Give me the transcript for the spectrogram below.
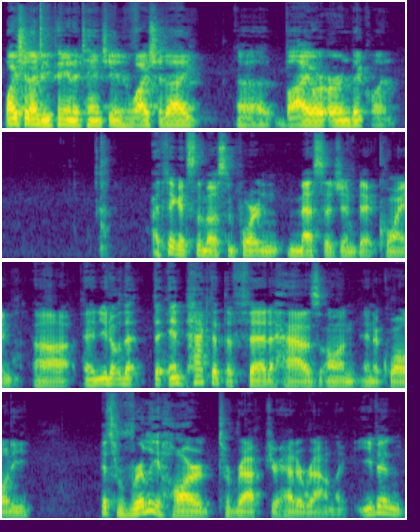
why should I be paying attention, and why should I uh, buy or earn Bitcoin? I think it's the most important message in Bitcoin, uh, and you know that the impact that the Fed has on inequality, it's really hard to wrap your head around. Like even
